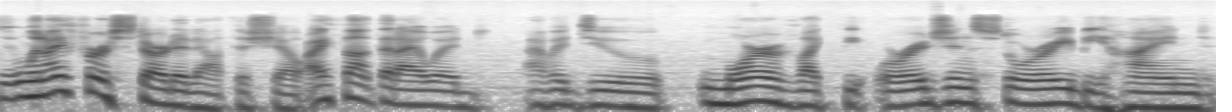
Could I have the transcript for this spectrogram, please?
when I first started out the show, I thought that I would I would do more of like the origin story behind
